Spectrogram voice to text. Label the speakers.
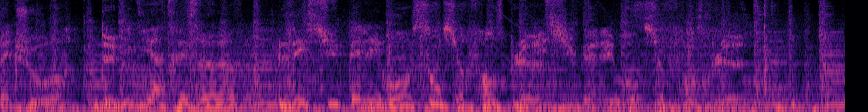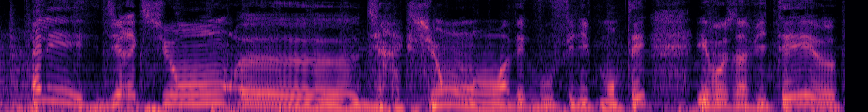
Speaker 1: Chaque jour, de midi à 13h, les super-héros sont sur France Bleu. Super-héros sur France Bleu.
Speaker 2: Allez, direction, euh, direction avec vous Philippe Monté et vos invités. euh,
